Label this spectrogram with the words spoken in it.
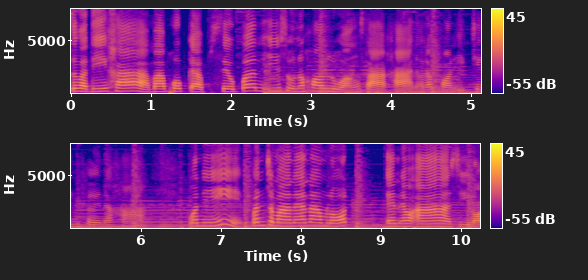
สวัสดีค่ะ มาพบกับเซลเปิลอีสุนครหลวงสาขานวนครอีกเช่นเคยนะคะ วันนี้เปิ้ลจะมาแนะนำรถ NLR 4ล้อ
